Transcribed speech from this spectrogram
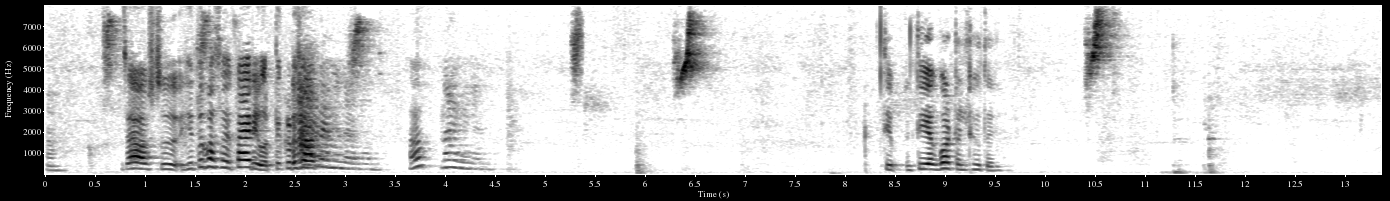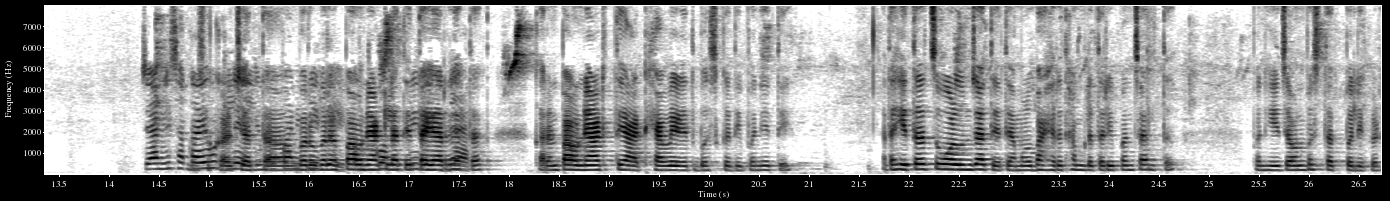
हां. जाऊ तू. तर बसाय पायरीवर तिकडे जा. हा? ती ती एक बॉटल ठेवते सकाळी सकाळचे आता पाणी बरोबर पावणे आठला ते तयार राहतात. कारण पावणे आठ ते आठ ह्या वेळेत बस कधी पण येते. आता इथंच वळून जाते त्यामुळे बाहेर थांबलं तरी पण चालतं. पण हे जाऊन बसतात पलीकड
